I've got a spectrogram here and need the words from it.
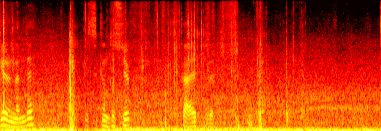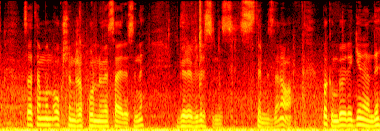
Görünen de bir sıkıntısı yok. Gayet güzel. Zaten bunun auction raporunu vesairesini görebilirsiniz sistemimizden ama bakın böyle genelde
